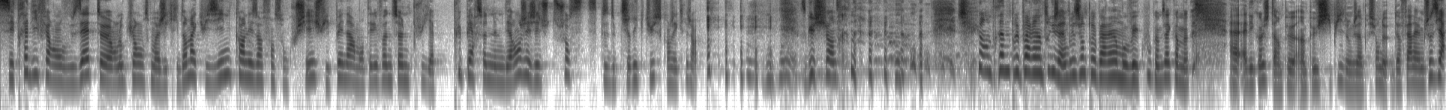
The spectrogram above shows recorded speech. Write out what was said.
c'est très différent. Vous êtes, euh, en l'occurrence, moi j'écris dans ma cuisine. Quand les enfants sont couchés, je suis peinard, mon téléphone sonne plus, il n'y a plus personne ne me dérange et j'ai toujours cette espèce de petit rictus quand j'écris, genre. Parce que je suis en train de... je suis en train de préparer un truc, j'ai l'impression de préparer un mauvais coup, comme ça, comme euh, à, l'école j'étais un peu, un peu chippie, donc j'ai l'impression de, refaire la même chose. Il y a,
